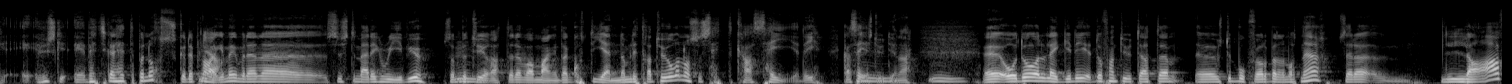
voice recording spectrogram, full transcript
jeg, husker, jeg vet ikke hva det heter på norsk, og det plager Ja. meg, men det er en eh, systematic review. Som Mm. betyr at det var mange som har gått gjennom litteraturen og så sett hva sier de Hva Mm. sier studiene. Uh, og da, legger de, da fant de ut at uh, hvis du bokfører det på denne måten her, så er det mm, lav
